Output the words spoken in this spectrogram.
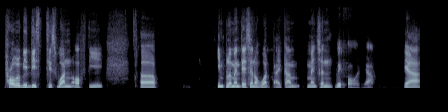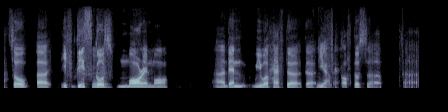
probably this is one of the uh, implementation of what I can mention. Way forward, yeah. Yeah. So uh, if this mm. goes more and more, uh, then we will have the the yeah. effect of those uh, uh,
